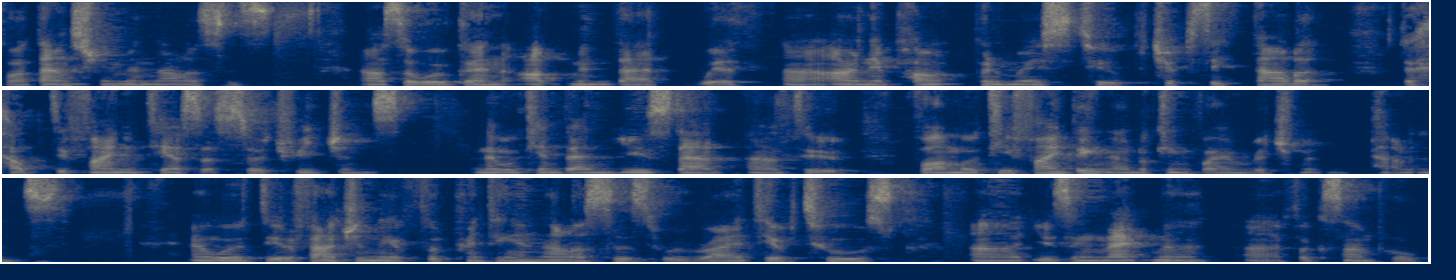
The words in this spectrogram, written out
for downstream analysis. so we're going to augment that with RNA polymerase II ChIP-seq data to help define the TSS search regions. And then we can then use that to for motif finding and looking for enrichment patterns. And we'll do the phylogenetic footprinting analysis with a variety of tools uh, using MAGMA, uh, for example,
